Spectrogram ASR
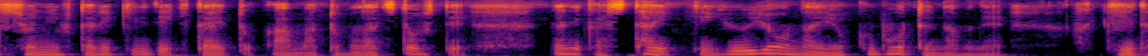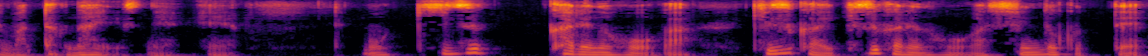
緒に二人きりで行きたいとか、まあ、友達として何かしたいっていうような欲望っていうのはね、はっきり言って全くないですね。えー、もう気づかれの方が、気遣い気づかれの方がしんどくって、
